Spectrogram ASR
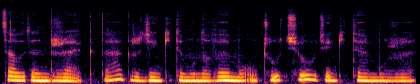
cały ten brzeg, tak? Że dzięki temu nowemu uczuciu, dzięki temu, że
